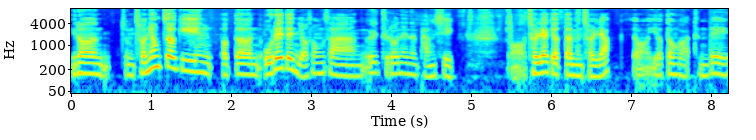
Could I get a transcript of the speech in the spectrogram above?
이런 좀 전형적인 어떤 오래된 여성상을 드러내는 방식, 어, 전략이었다면 전략이었던 것 같은데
